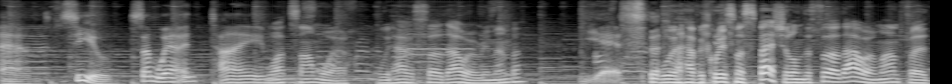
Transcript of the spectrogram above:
and See You Somewhere in Time. What somewhere? We have a third hour, remember? Yes. we have a Christmas special on the third hour, Manfred.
